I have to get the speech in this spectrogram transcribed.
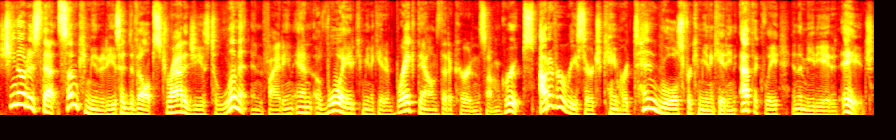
She noticed that some communities had developed strategies to limit infighting and avoid communicative breakdowns that occurred in some groups. Out of her research came her 10 rules for communicating ethically in the mediated age.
